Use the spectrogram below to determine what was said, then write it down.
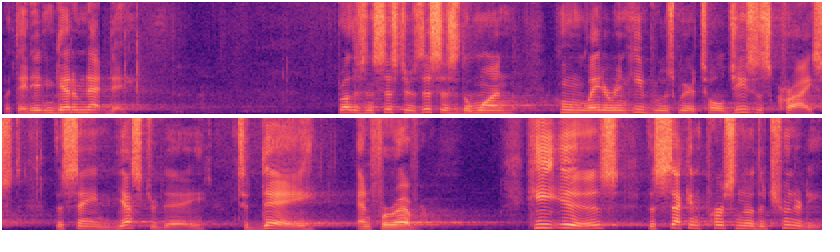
But they didn't get him that day. Brothers and sisters, this is the one whom later in Hebrews we are told Jesus Christ, the same yesterday, today, and forever. He is the second person of the Trinity.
